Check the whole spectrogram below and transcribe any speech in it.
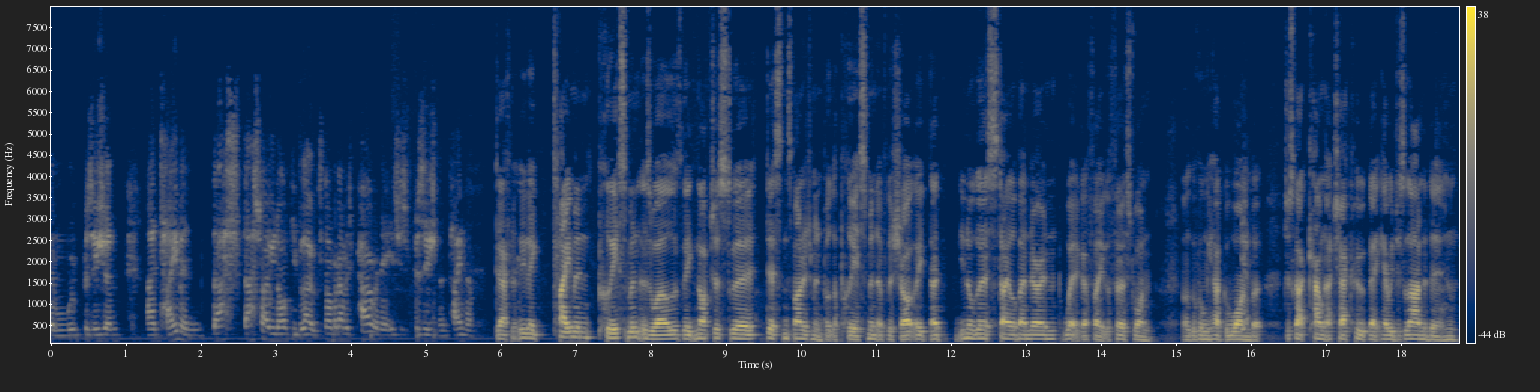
um, with precision and timing. That's that's how you knock people out. It's not about how much power in it; it's just precision and timing definitely like timing placement as well as like not just the distance management but the placement of the shot like that you know the Stylebender and Whittaker fight the first one well, they've only had the one yeah. but just that counter check hook like how he just landed it and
